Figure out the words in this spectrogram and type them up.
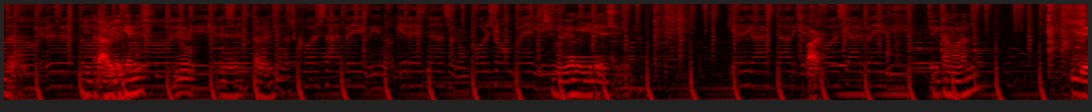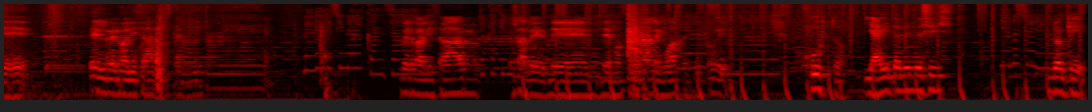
No. Mientras no te quemes. No, eh, está bien. Se me olvidó qué el verbalizar. Verbalizar, o sea, de, de, de emoción lenguaje. Justo. Y ahí también decís lo que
